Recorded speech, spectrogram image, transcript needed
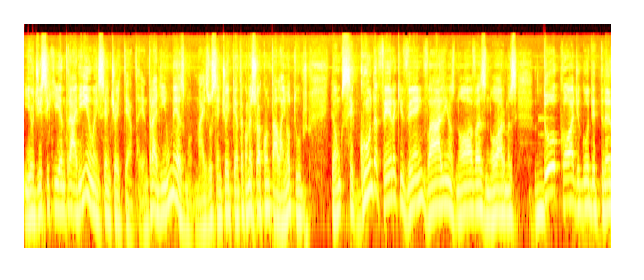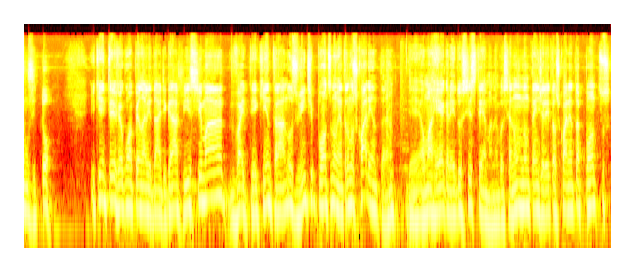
e eu disse que entrariam em 180 entrariam mesmo mas o 180 começou a contar lá em outubro então, segunda-feira que vem valem as novas normas do Código de Trânsito. E quem teve alguma penalidade gravíssima vai ter que entrar nos 20 pontos, não entra nos 40, né? É uma regra aí do sistema, né? Você não, não tem direito aos 40 pontos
